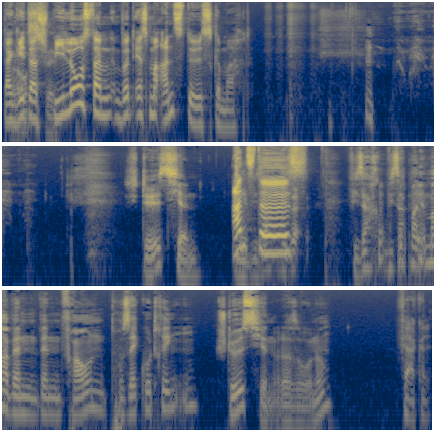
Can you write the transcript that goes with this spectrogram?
Dann geht das. Spiel los, dann wird erstmal Anstöß gemacht. Stößchen. Anstöß! Wie, sagt, wie, sagt, wie sagt man immer, wenn, wenn Frauen Prosecco trinken? Stößchen oder so, ne? Ferkel.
